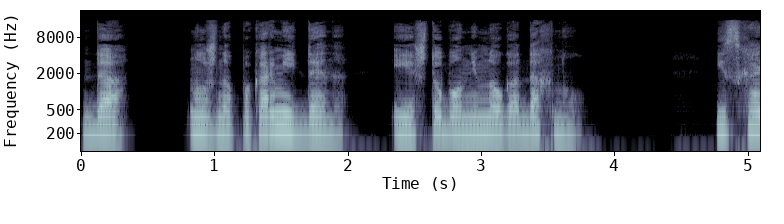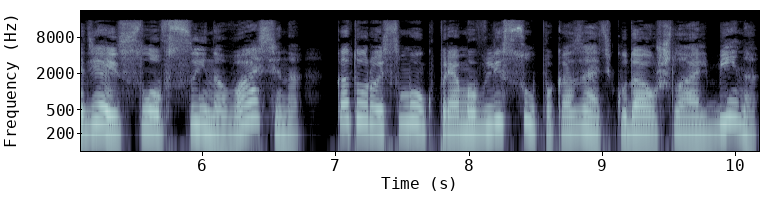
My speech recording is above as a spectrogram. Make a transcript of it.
Да, нужно покормить Дэна, и чтобы он немного отдохнул. Исходя из слов сына Васина, который смог прямо в лесу показать, куда ушла Альбина,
